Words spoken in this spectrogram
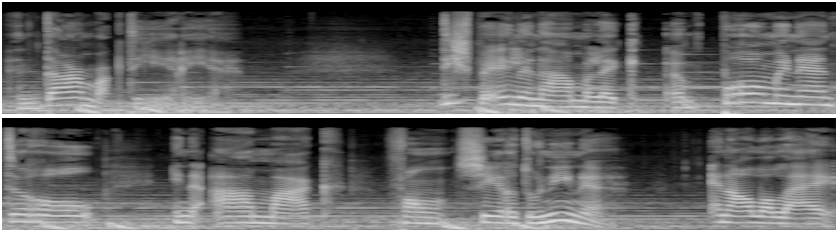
en darmbacteriën. Die spelen namelijk een prominente rol in de aanmaak van serotonine en allerlei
